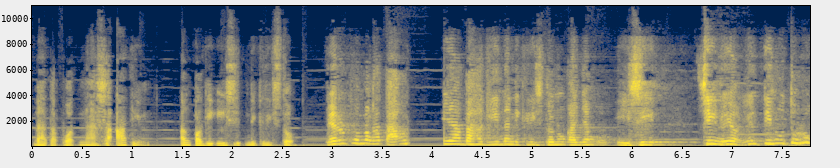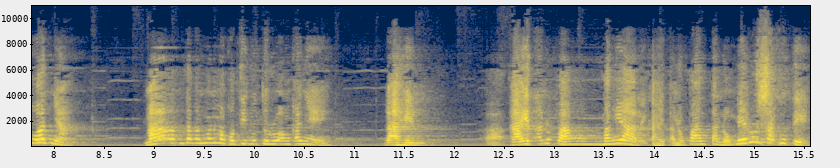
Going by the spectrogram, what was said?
Datapwat nasa atin ang pag-iisip ni Kristo. Meron po mga tao, binabahagi na ni Kristo nung kanyang isip. Sino yun? Yung tinuturuan niya. Mararamdaman mo naman kung tinuturuan ka niya eh. Dahil ah, kahit ano pang mangyari, kahit ano pa ang tanong, meron sagot eh.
